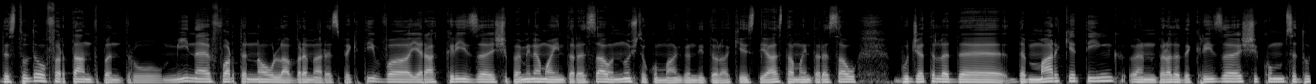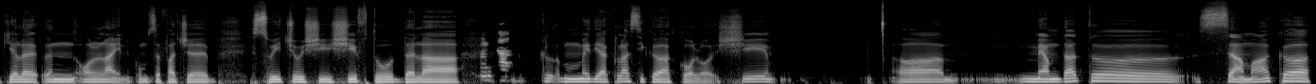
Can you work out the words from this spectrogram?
destul de ofertant pentru mine, foarte nou la vremea respectivă, era criză și pe mine mă interesau, nu știu cum m-am gândit eu la chestia asta, mă interesau bugetele de, de marketing în perioada de criză și cum se duc ele în online, cum se face switch-ul și shift-ul de la da. media clasică acolo și uh, mi-am dat uh, seama că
